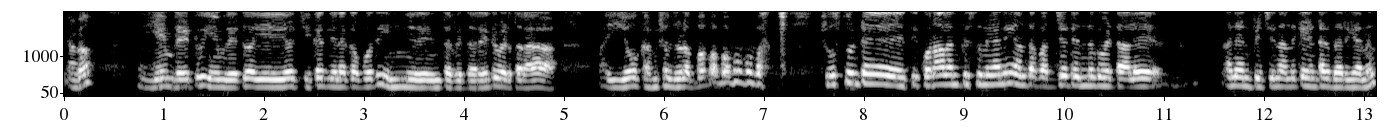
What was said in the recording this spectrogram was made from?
అదో ఏం రేటు ఏం రేటు? అయ్యో చికెన్ తినకపోతే ఇన్ని ఇంత పెద్ద రేటు పెడతారా? అయ్యో కంశాలు చూడ. బాబా చూస్తుంటే ఇది కొనాలనిపిస్తుంది కానీ అంత బడ్జెట్ ఎందుకు పెట్టాలి? అని అనిపించింది. అందుకే ఇంటకు జరిగాను.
